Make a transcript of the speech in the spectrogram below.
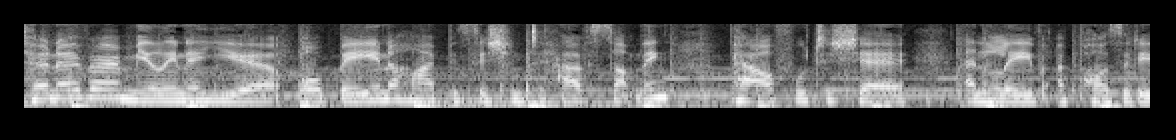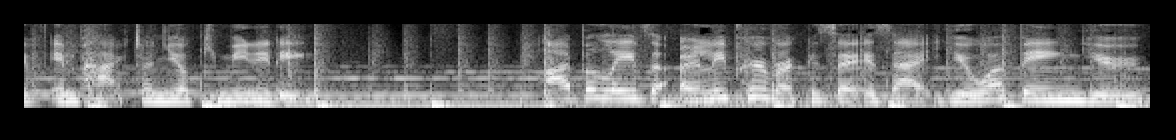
turn over a million a year, or be in a high position to have something powerful to share and leave a positive impact on your community. I believe the only prerequisite is that you are being you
